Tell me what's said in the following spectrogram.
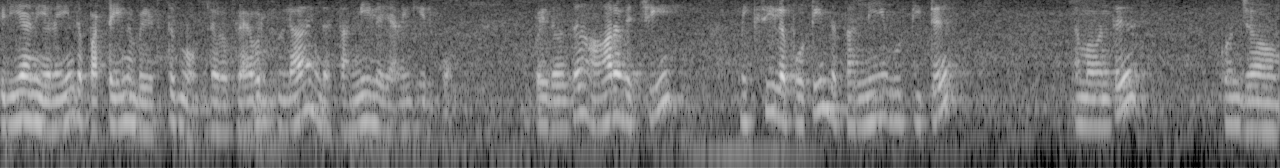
பிரியாணி இலையும் இந்த பட்டையும் நம்ம எடுத்துடணும். இதோட ஃப்ளேவர் ஃபுல்லாக இந்த தண்ணியில் இறங்கியிருக்கும் இப்போ இதை வந்து ஆற வச்சு மிக்சியில் போட்டு இந்த தண்ணியை ஊற்றிட்டு நம்ம வந்து கொஞ்சம்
